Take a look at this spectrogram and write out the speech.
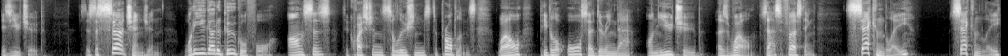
is YouTube. So it's a search engine. What do you go to Google for? Answers to questions, solutions to problems. Well, people are also doing that on YouTube as well. So that's the first thing. Secondly, secondly,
